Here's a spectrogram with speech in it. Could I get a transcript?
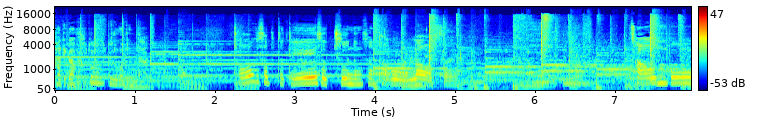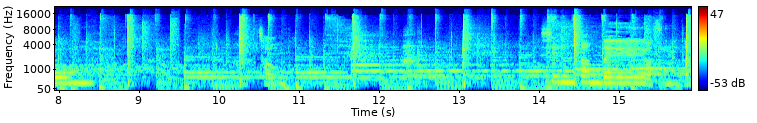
다리가 후들후들거린다. 저기서부터 계속 주 능선 타고 올라왔어요. 자운봉. 자운봉. 신선대 왔습니다.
